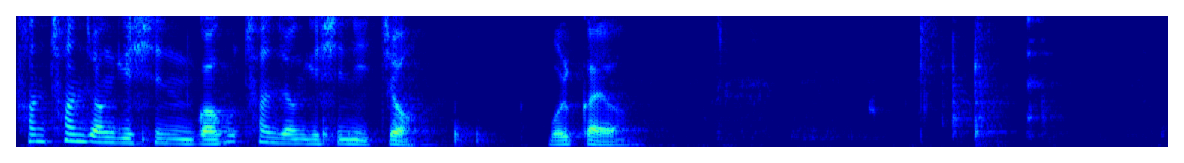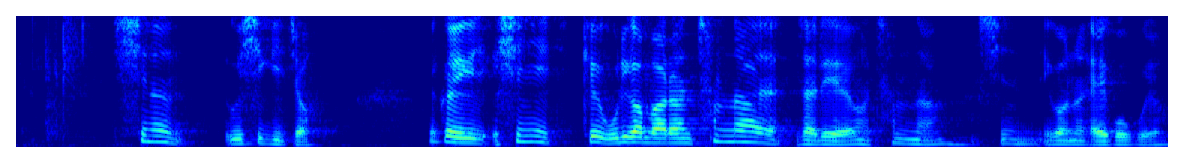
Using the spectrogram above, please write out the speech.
선천전기신과 후천전기신이 있죠. 뭘까요? 신은 의식이죠. 그러니까 이 신이 그 우리가 말한 참나 자리예요. 참나 신 이거는 에고고요.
